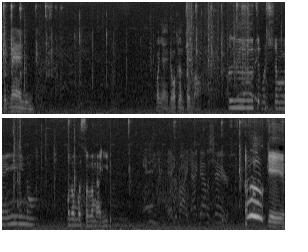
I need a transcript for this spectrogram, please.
เจ็ดแม่ยิงพ่อใหญ่โดบจนเต็มเอาเออจะมันสมัยนมันเอามาสมัยเออเกย์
